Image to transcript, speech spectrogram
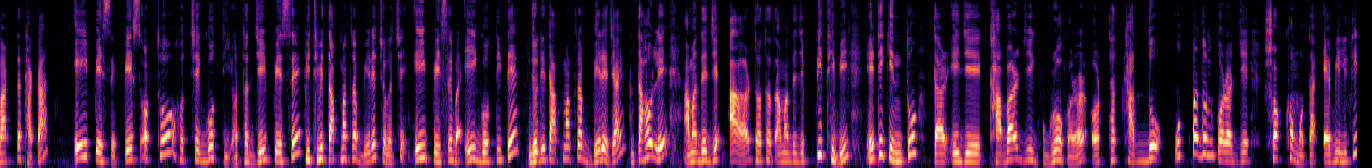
বাড়তে থাকা এই পেসে, পেস অর্থ হচ্ছে গতি, অর্থাৎ যেই পেসে পৃথিবীর তাপমাত্রা বেড়ে চলেছে, এই পেসে বা এই গতিতে যদি তাপমাত্রা বেড়ে যায়, তাহলে আমাদের যে আর্থ, অর্থাৎ আমাদের যে পৃথিবী, এটি কিন্তু তার এই যে খাবার যে গ্রো করার, অর্থাৎ খাদ্য উৎপাদন করার যে সক্ষমতা অ্যাবিলিটি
